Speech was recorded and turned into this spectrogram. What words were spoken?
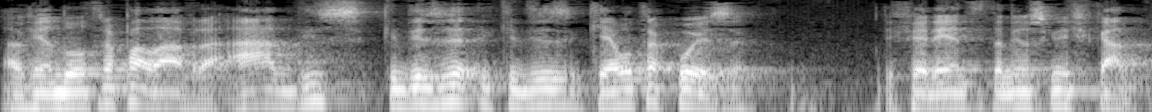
havendo outra palavra, Hades, que, diz, que, diz, que é outra coisa, diferente também o significado.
